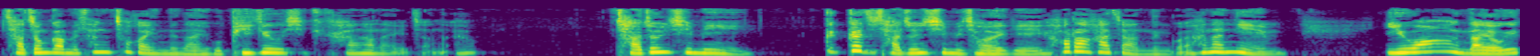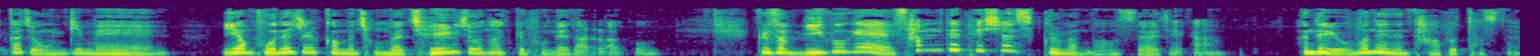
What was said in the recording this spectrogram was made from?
자존감에 상처가 있는 아이고 비교의식이 강한 아이잖아요. 자존심이 끝까지 자존심이 저에게 허락하지 않는 거예요. 하나님, 이왕 나 여기까지 온 김에 이왕 보내줄 거면 정말 제일 좋은 학교 보내달라고. 그래서 미국에 3대 패션 스쿨만 넣었어요, 제가. 근데 요번에는 다 붙었어요.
